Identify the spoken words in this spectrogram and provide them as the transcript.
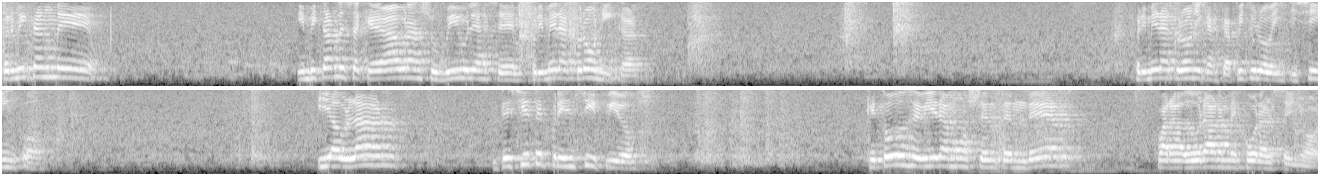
Permítanme invitarles a que abran sus Biblias en Primera Crónicas. Primera Crónicas, capítulo 25. Y hablar de siete principios que todos debiéramos entender para adorar mejor al Señor.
